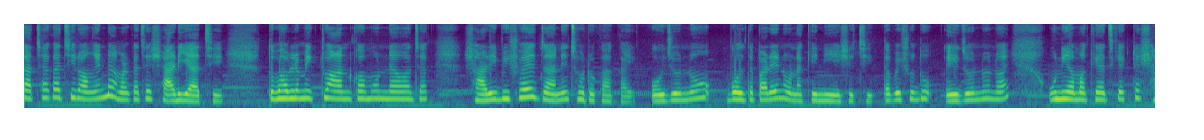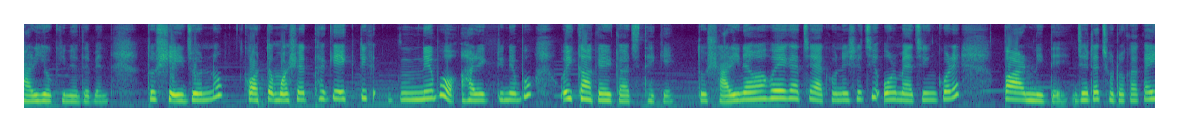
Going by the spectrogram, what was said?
কাছাকাছি রঙের না আমার কাছে শাড়ি আছে। তো ভাবলাম একটু আনকমন নেওয়া যাক। শাড়ি বিষয়ে জানে ছোট কাকাই, ওই জন্য বলতে পারেন ওনাকে নিয়ে এসেছি। তবে শুধু এই জন্য নয়, উনি আমাকে আজকে একটা শাড়িও কিনে দেবেন। তো সেই জন্য কর্তামশাইয়ের থেকে একটি নেব আর একটি নেব ওই কাকের কাছ থেকে। তো শাড়ি নেওয়া হয়ে গেছে, এখন এসেছি ওর ম্যাচিং করে পার নিতে, যেটা ছোটো কাকাই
